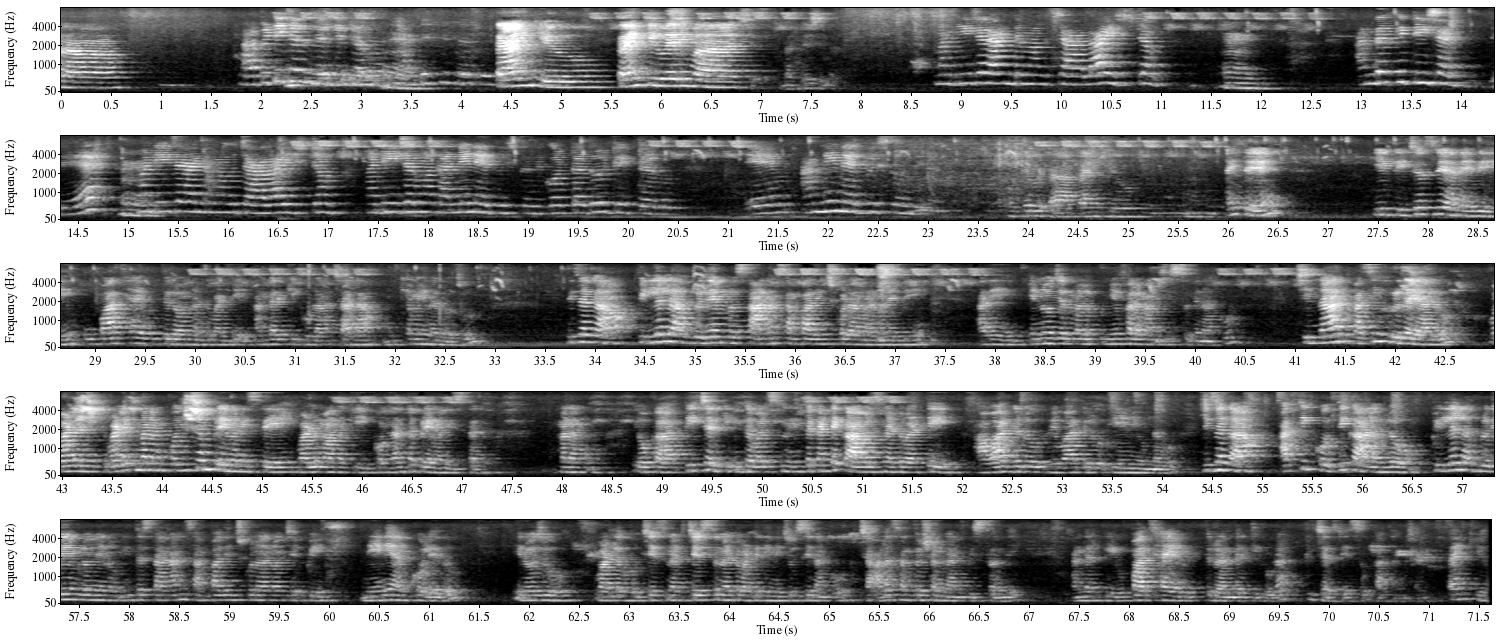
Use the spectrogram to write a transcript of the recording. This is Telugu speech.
నానా? Thank you thank you very much మా టీచర్ అంటే మాకు చాలా ఇష్టం. Hmm. అందరికి టీచర్ మ్మ్. మా టీచర్ అంటే మాకు చాలా ఇష్టం. మా టీచర్ మాకు అన్నీ నేర్పిస్తుంది. కొట్టదు తిట్టదు. ఏం అన్నీ నేర్పిస్తుంది. Okay beta. థ్యాంక్ యూ అయితే ఈ టీచర్స్ డే అనేది ఉపాధ్యాయ వృత్తిలో ఉన్నటువంటి అందరికీ కూడా చాలా ముఖ్యమైన రోజు. నిజంగా పిల్లల హృదయంలో స్థానం సంపాదించుకోవడం అనేది అది ఎన్నో జన్మల పుణ్యఫలం అనిపిస్తుంది నాకు. చిన్నారి పసి హృదయాలు వాళ్ళని వాళ్ళకి మనం కొంచెం ప్రేమనిస్తే వాళ్ళు మనకి కొండంత ప్రేమనిస్తారు. మనం టీచర్కి ఇంతవలసిన ఇంతకంటే కావాల్సినటువంటి అవార్డులు రివార్డులు ఏమీ ఉండవు. నిజంగా అతి కొద్ది కాలంలో పిల్లల హృదయంలో నేను ఇంత స్థానాన్ని సంపాదించుకున్నాను అని చెప్పి నేనే అనుకోలేదు. ఈరోజు వాళ్ళకు చేసిన చేస్తున్నటువంటి దీన్ని చూసి నాకు చాలా సంతోషంగా అనిపిస్తుంది. అందరికీ ఉపాధ్యాయ వ్యక్తులు అందరికీ కూడా టీచర్స్ డే శుభాకాంక్షలు. Thank you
